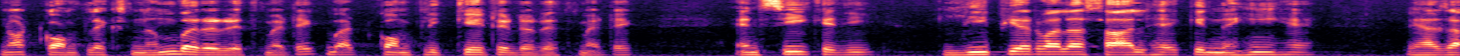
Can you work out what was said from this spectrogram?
not complex number arithmetic but complicated arithmetic and see کے جی لیپ ایئر والا سال ہے کہ نہیں ہے؟ لہذا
